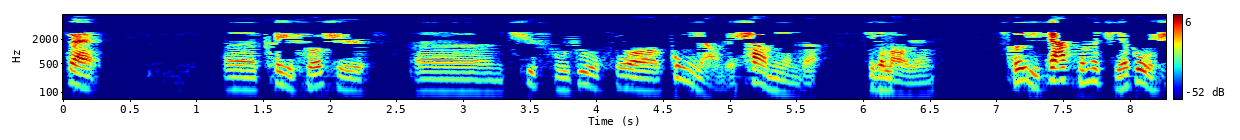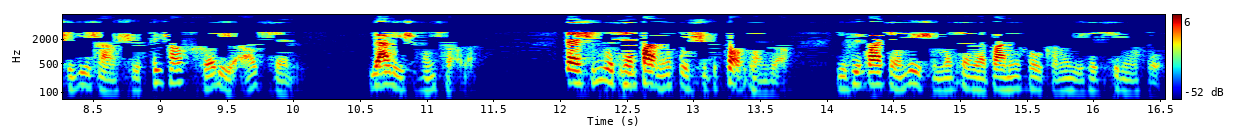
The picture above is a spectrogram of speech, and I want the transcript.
在呃可以说是呃去辅助或供养着上面的这个老人，所以家庭的结构实际上是非常合理，而且压力是很小的。但是目前八零后是个倒三角，你会发现为什么现在八零后可能有些七零后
